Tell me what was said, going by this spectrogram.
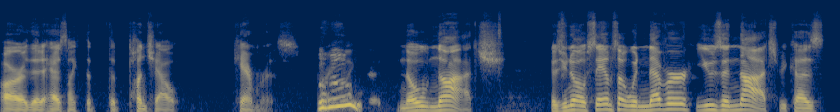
are that it has like the the punch out cameras right? Woohoo. Like the- no notch because you know samsung would never use a notch because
